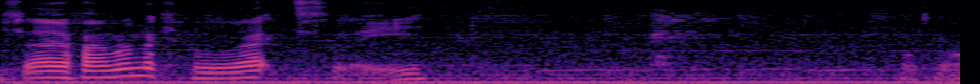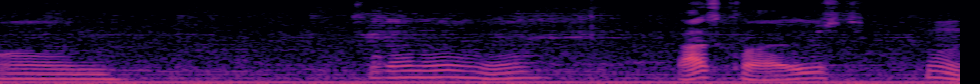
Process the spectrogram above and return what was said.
So if I remember correctly. That's closed. Hmm.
